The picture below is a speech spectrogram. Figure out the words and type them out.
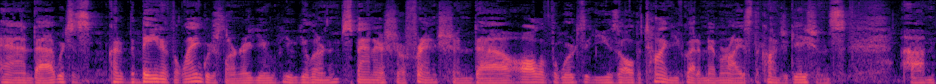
and uh, which is kind of the bane of the language learner. You, you, you learn Spanish or French, and uh, all of the words that you use all the time, you've got to memorize the conjugations. Um,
